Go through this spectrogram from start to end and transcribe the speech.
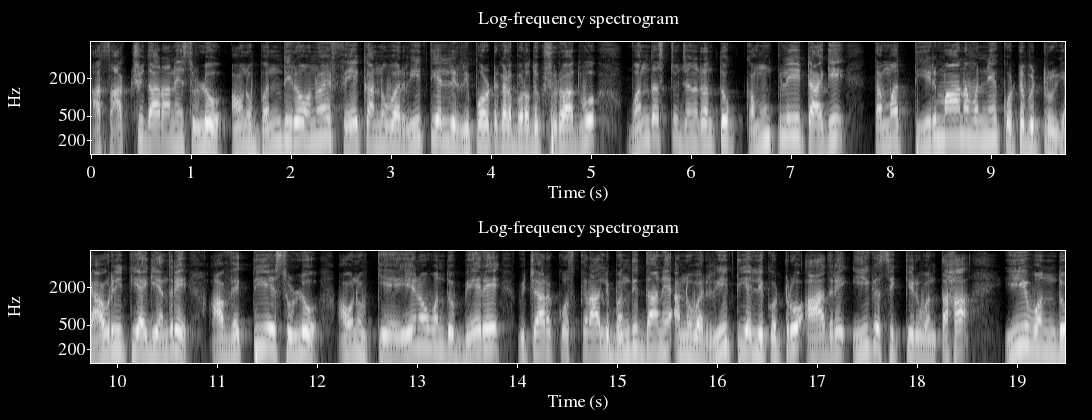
ಆ ಸಾಕ್ಷಿದಾರನೇ ಸುಳ್ಳು. ಅವನು ಬಂದಿರೋನೇ ಫೇಕ್ ಅನ್ನುವ ರೀತಿಯಲ್ಲಿ ರಿಪೋರ್ಟ್ಗಳು ಬರೋದಕ್ಕೆ ಶುರು ಆದವು ಒಂದಷ್ಟು ಜನರಂತೂ ಕಂಪ್ಲೀಟಾಗಿ ತಮ್ಮ ತೀರ್ಮಾನವನ್ನೇ ಕೊಟ್ಟುಬಿಟ್ರು. ಯಾವ ರೀತಿಯಾಗಿ ಅಂದರೆ ಆ ವ್ಯಕ್ತಿಯೇ ಸುಳ್ಳು, ಅವನು ಕೆ ಏನೋ ಒಂದು ಬೇರೆ ವಿಚಾರಕ್ಕೋಸ್ಕರ ಅಲ್ಲಿ ಬಂದಿದ್ದಾನೆ ಅನ್ನುವ ರೀತಿಯಲ್ಲಿ ಕೊಟ್ಟರು ಆದರೆ ಈಗ ಸಿಕ್ಕಿರುವಂತಹ ಈ ಒಂದು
